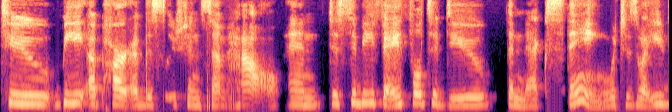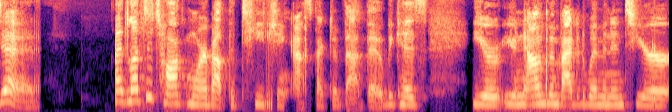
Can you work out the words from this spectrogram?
to be a part of the solution somehow and just to be faithful to do the next thing, which is what you did. I'd love to talk more about the teaching aspect of that though, because you're you now have invited women into your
